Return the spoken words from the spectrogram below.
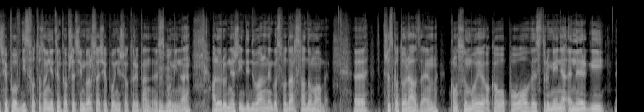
Ciepłownictwo to są nie tylko przedsiębiorstwa ciepłownicze, o których pan y, wspomina, ale również indywidualne gospodarstwa domowe. Wszystko to razem konsumuje około połowy strumienia energii e,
